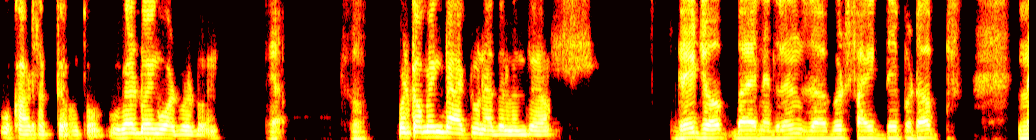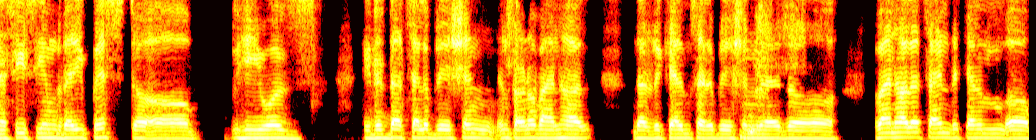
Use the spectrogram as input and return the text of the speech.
ukhad sakte ho to we're doing what we're doing. Yeah true. But coming back to netherlands yeah. Great job by netherlands uh, good fight they put up. Messi seemed very pissed uh, he was he did that celebration in front of Van Gaal, that Riquelme celebration where uh, Van Gaal had signed Riquelme, uh,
